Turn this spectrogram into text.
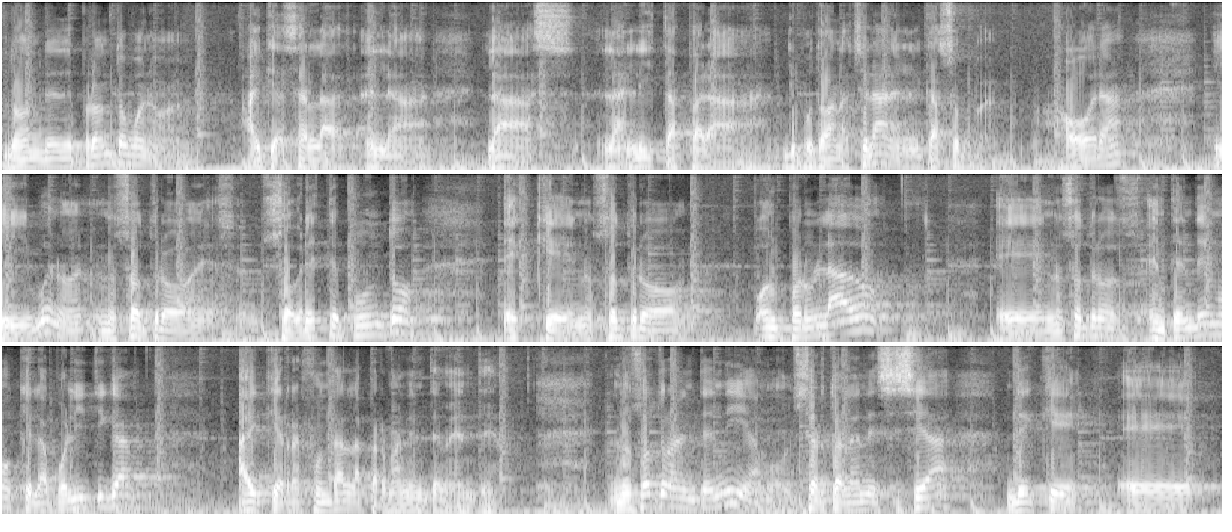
donde de pronto, bueno, hay que hacer las, las listas para diputado nacional, en el caso ahora, y bueno, nosotros sobre este punto es que nosotros por un lado, eh, nosotros entendemos que la política hay que refundarla permanentemente. Nosotros entendíamos, ¿cierto?, la necesidad de que eh,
